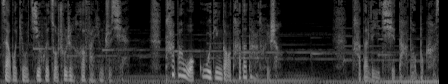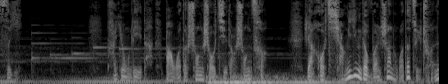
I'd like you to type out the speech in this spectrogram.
在我有机会做出任何反应之前，他把我固定到他的大腿上。他的力气大到不可思议，他用力的把我的双手挤到双侧，然后强硬的吻上了我的嘴唇，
